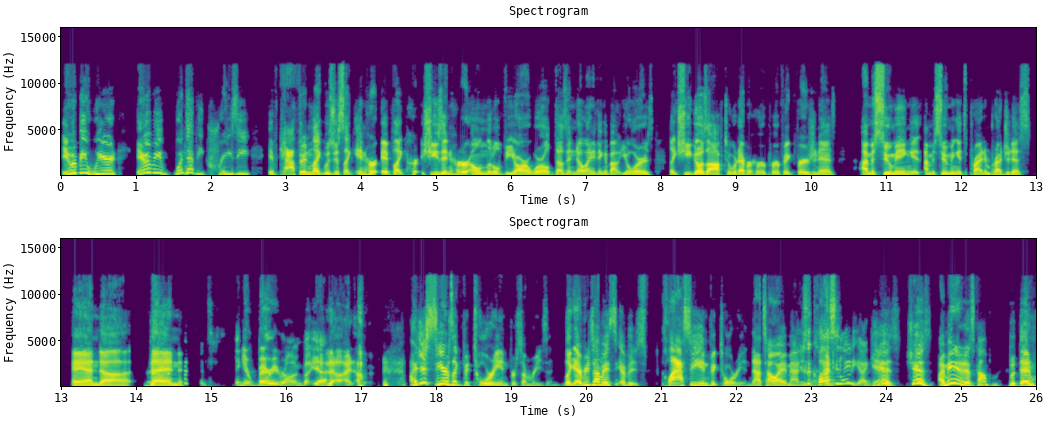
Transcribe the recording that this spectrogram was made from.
it would be weird. It would be. Wouldn't that be crazy if Catherine like was just like in her if like her she's in her own little VR world, doesn't know anything about yours. Like she goes off to whatever her perfect version is. I'm assuming. It, I'm assuming it's Pride and Prejudice, and uh then I think you're very wrong, but yeah. No, I know. I just see her as like Victorian for some reason. Like every time I see, I mean, it's classy and Victorian. That's how I imagine. She's a classy lady. I She get it. is. She is. I mean it as a compliment. But then,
